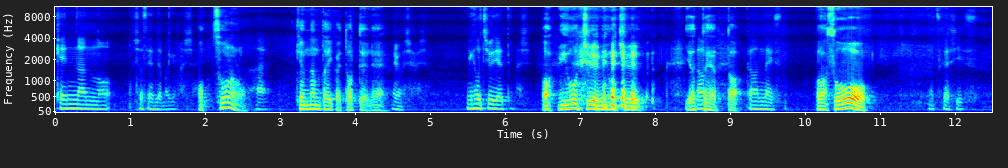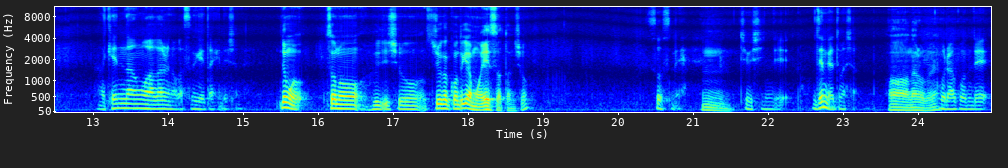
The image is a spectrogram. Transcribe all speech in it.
県南の初戦で負けました。あそうなの？はい。県南大会ってあったよね。ありましたありました。美穂中でやってましあ美穂中美穂中やったやった。た変わんないですね。あそう。懐かしいです。あ県南を上がるのがすげえ大変でしたね。でもその藤代中学校の時はもうエースだったんでしょ？そうですね。うん。中心で。全部やってました。ああなるほどね。ボラコンで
